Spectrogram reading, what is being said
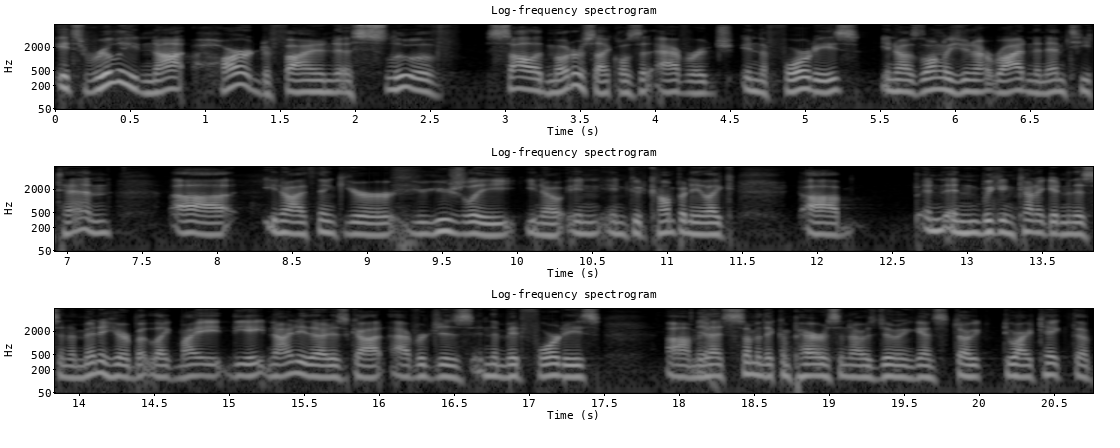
it's really not hard to find a slew of solid motorcycles that average in the 40s. You know, as long as you're not riding an MT10, uh, you know, I think you're you're usually you know in in good company. Like, uh, and and we can kind of get into this in a minute here, but like my the 890 that I just got averages in the mid 40s. Um, and Yeah. that's some of the comparison I was doing against. Do, do I take the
